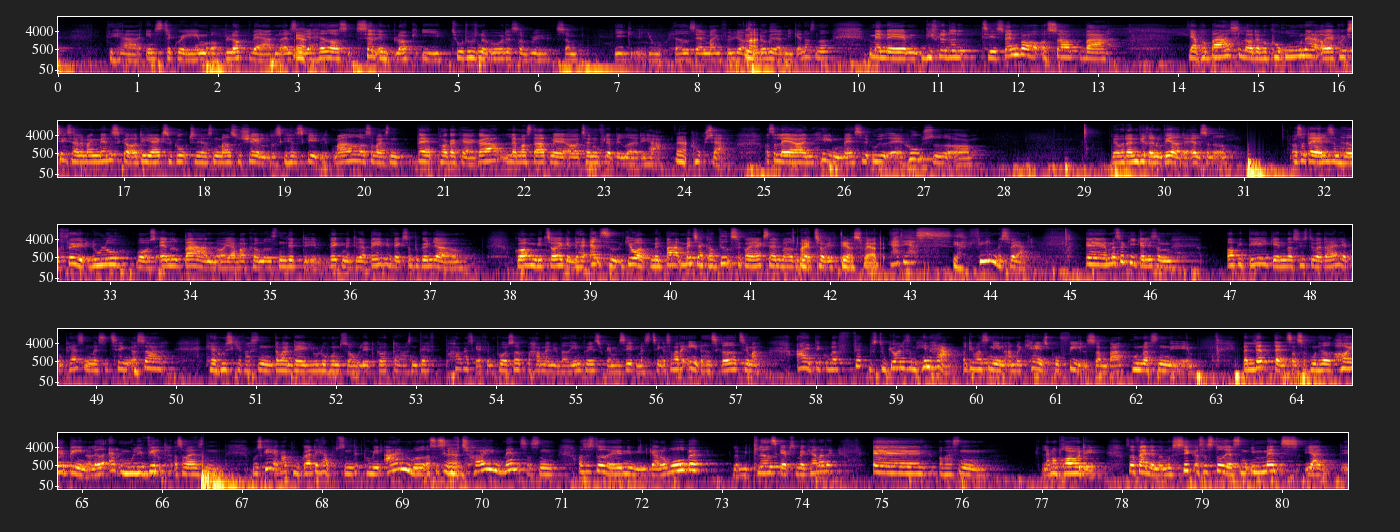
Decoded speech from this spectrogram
det her Instagram og blogverden. Altså, Ja. jeg havde også selv en blog i 2008, som, øh, som ikke jo havde særlig mange følgere, og så Nej. lukkede jeg den igen og sådan noget. Men øh, vi flyttede til Svendborg, og så var jeg på barsel, og der var corona, og jeg kunne ikke se særlig mange mennesker, og det er jeg ikke så god til. Jeg er sådan meget social, og der skal helst ske lidt meget. Og så var jeg sådan, hvad pokker kan jeg gøre? Lad mig starte med at tage nogle flere billeder af det her Ja. hus her. Og så lagde jeg en hel masse ud af huset, og hvad- hvordan vi renoverede det, alt sådan noget. Og så da jeg ligesom havde født Lulu, vores andet barn, og jeg var kommet sådan lidt øh, væk med det der baby væk, så begyndte jeg at gå op i mit tøj igen. Det har jeg altid gjort, men bare mens jeg er gravid, så går jeg ikke særlig meget op i det her tøj. det er også svært. Ja, det er Ja. filme svært. Øh, men så gik jeg ligesom op i det igen, og synes det var dejligt, at jeg kunne passe en masse ting. Og så kan jeg huske, jeg var sådan, der var en dag, Lulu hun sov lidt godt, der var sådan, hvad pokker skal jeg finde på? Og så har man jo været inde på Instagram og set en masse ting. Og så var der en, der havde skrevet til mig, ej, det kunne være fedt, hvis du gjorde ligesom hende her. Og det var sådan en amerikansk profil, som var, hun var sådan øh, balletdanser, så hun havde høje ben og lavede alt muligt vildt. Og så var jeg sådan, måske jeg godt kunne gøre det her på, sådan lidt på min egen måde, og så skifte ja. tøj imens og sådan. Og så stod jeg inde i min garderobe, eller mit klædeskab, som jeg kalder det, øh, og var sådan, lad mig prøve det. Så fandt jeg noget musik, og så stod jeg sådan, imens jeg øh,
